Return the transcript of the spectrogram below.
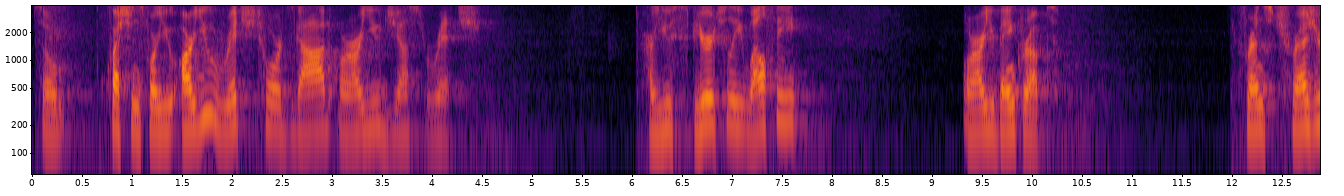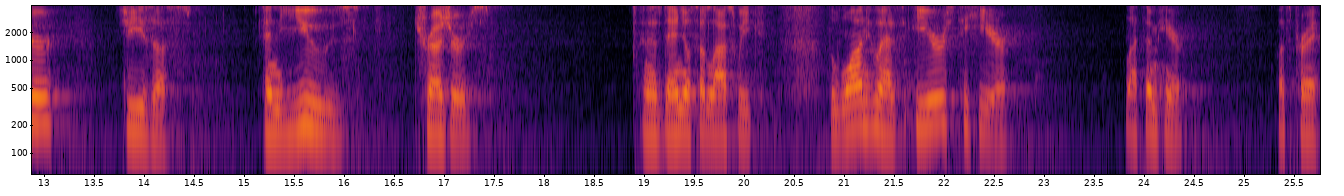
So, questions for you. Are you rich towards God or are you just rich? Are you spiritually wealthy or are you bankrupt? Friends, treasure Jesus and use treasures. And as Daniel said last week, the one who has ears to hear, let them hear. Let's pray.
